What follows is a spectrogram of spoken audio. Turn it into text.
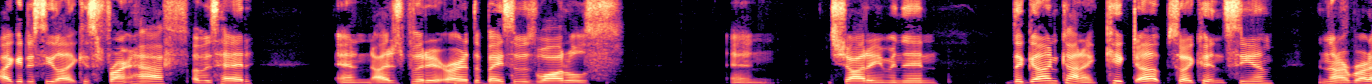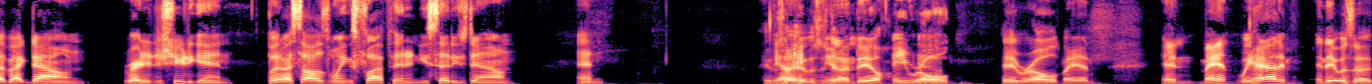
I could just see like his front half of his head, and I just put it right at the base of his wattles and shot him. And then the gun kind of kicked up, so I couldn't see him. And then I brought it back down, ready to shoot again. But I saw his wings flapping, and you said he's down, and It was, Yeah, a, it was a yeah. done deal. He rolled. It rolled, man. And man, we had him, and it was a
